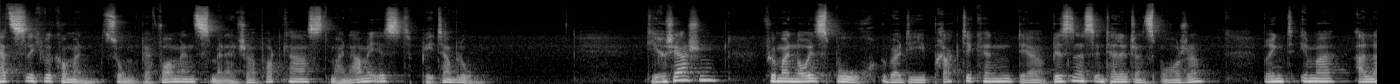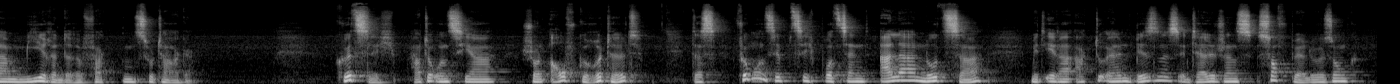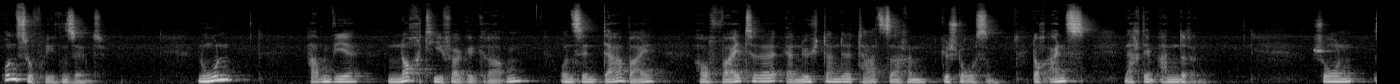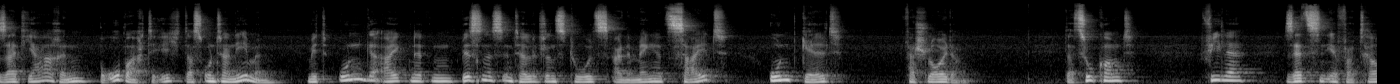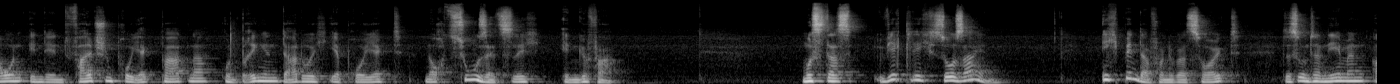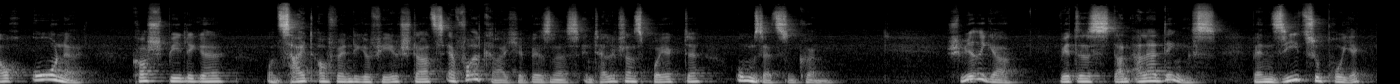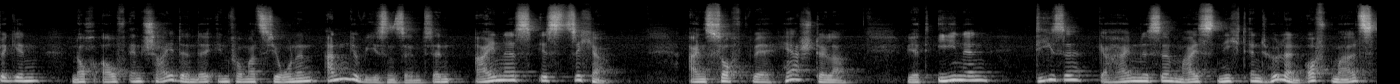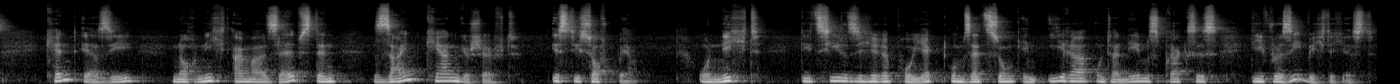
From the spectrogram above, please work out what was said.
Herzlich willkommen zum Performance Manager Podcast. Mein Name ist Peter Blum. Die Recherchen für mein neues Buch über die Praktiken der Business Intelligence Branche bringt immer alarmierendere Fakten zutage. Kürzlich hatte uns ja schon aufgerüttelt, dass 75 Prozent aller Nutzer mit ihrer aktuellen Business Intelligence Softwarelösung unzufrieden sind. Nun haben wir noch tiefer gegraben und sind dabei auf weitere ernüchternde Tatsachen gestoßen. Doch eins nach dem anderen. Schon seit Jahren beobachte ich, dass Unternehmen mit ungeeigneten Business Intelligence Tools eine Menge Zeit und Geld verschleudern. Dazu kommt, viele setzen ihr Vertrauen in den falschen Projektpartner und bringen dadurch ihr Projekt noch zusätzlich in Gefahr. Muss das wirklich so sein? Ich bin davon überzeugt, dass Unternehmen auch ohne kostspielige und zeitaufwendige Fehlstarts erfolgreiche Business Intelligence Projekte umsetzen können. Schwieriger wird es dann allerdings, wenn Sie zu Projektbeginn noch auf entscheidende Informationen angewiesen sind. Denn eines ist sicher, ein Softwarehersteller wird Ihnen diese Geheimnisse meist nicht enthüllen. Oftmals kennt er sie noch nicht einmal selbst, denn sein Kerngeschäft ist die Software und nicht die zielsichere Projektumsetzung in Ihrer Unternehmenspraxis, die für Sie wichtig ist.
